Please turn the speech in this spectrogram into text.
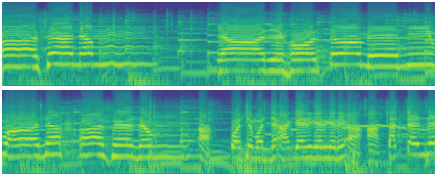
ആസനം. ഞാൻ ഞാൻ ഹോത്തോമേനിവാന ആസനം. ആ മൊഞ്ഞ മൊഞ്ഞ കയറി അങ്ങനെ ആ ആ തട്ടന്നെ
